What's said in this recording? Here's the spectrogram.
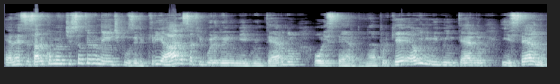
é necessário, como eu disse anteriormente, inclusive, criar essa figura do inimigo interno ou externo, né? Porque é o inimigo interno e externo,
